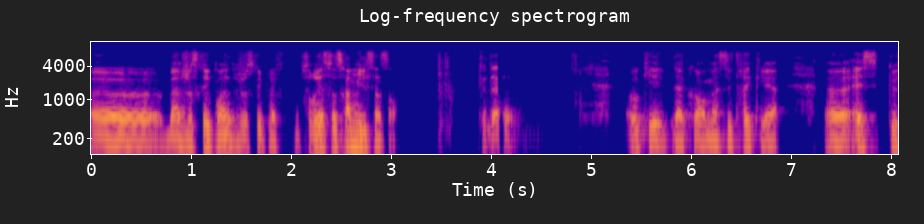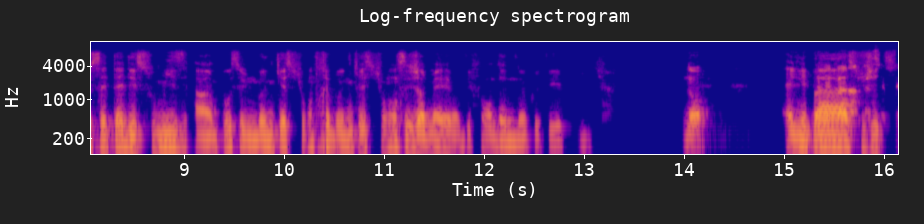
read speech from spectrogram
euh, bah, je serai, je serai plafond. Ce sera 1500. Tout à fait. Ok, d'accord, bah, c'est très clair. Euh, est-ce que cette aide est soumise à impôt? C'est une bonne question, très bonne question. On ne sait jamais. Euh, des fois, on donne d'un côté. Puis... Non. Elle n'est pas, pas assujettie.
